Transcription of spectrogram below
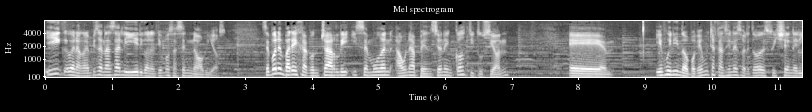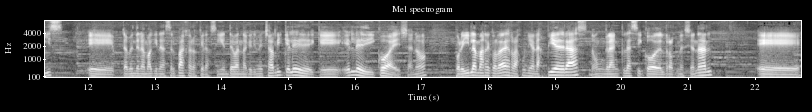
Y bueno, cuando empiezan a salir y con el tiempo se hacen novios. Se ponen pareja con Charlie y se mudan a una pensión en Constitución. Eh, y es muy lindo porque hay muchas canciones, sobre todo de Sui Generis, eh, también de La Máquina de Hacer Pájaros, que es la siguiente banda que tiene Charlie, que, le, que él le dedicó a ella, ¿no? Por ahí la más recordada es Rajunia las Piedras, ¿no? un gran clásico del rock nacional. Eh,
